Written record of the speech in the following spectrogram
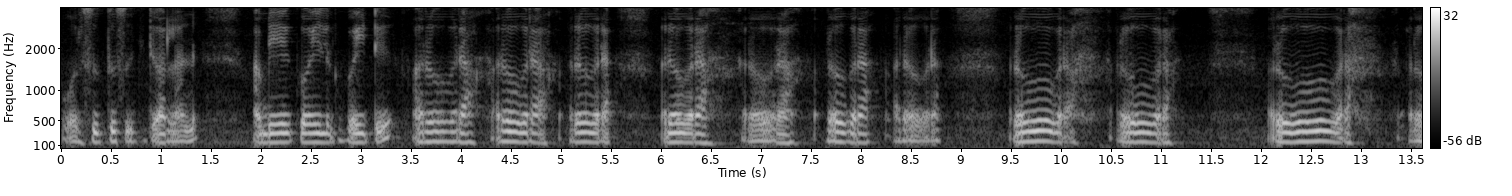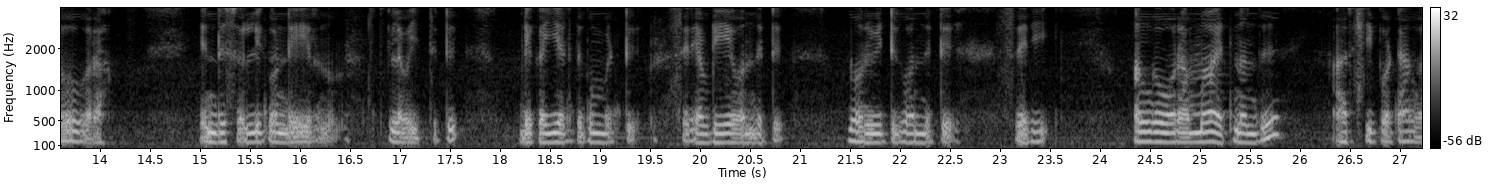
ஒரு சுற்று சுற்றிட்டு வரலான்னு அப்படியே கோயிலுக்கு போயிட்டு அரோகரா அரோகரா அரோகரா அரோகரா அரோகரா அரோகரா அரோகரா அரோகரா அரோகரா அரோகரா அரோகரா என்று சொல்லிக்கொண்டே இருந்தோம். கீழே வைத்துட்டு அப்படியே கையெடுத்து கும்பிட்டு சரி அப்படியே வந்துட்டு இன்னொரு வீட்டுக்கு வந்துட்டு சரி அங்கே ஒரு அம்மா எட்டுன்னு வந்து அரிசி போட்டாங்க.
